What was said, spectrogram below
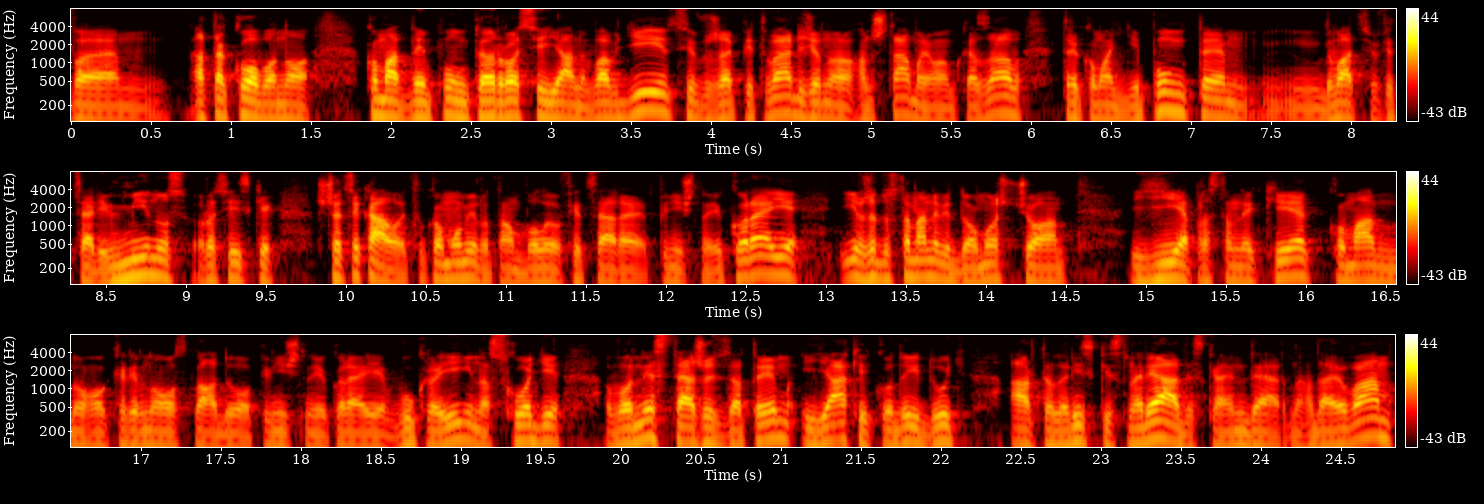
в атаковано командний пункт росіян в Авдіївці. Вже підтверджено Ганштаму, я вам казав, три командні пункти, м, 20 офіцерів мінус російських. Що цікаво, цілком міру там були офіцери Північної Кореї, і вже достеменно відомо, що є представники командного керівного складу Північної Кореї в Україні на сході. Вони стежать за тим, як і куди йдуть артилерійські снаряди з КНДР. Нагадаю вам,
